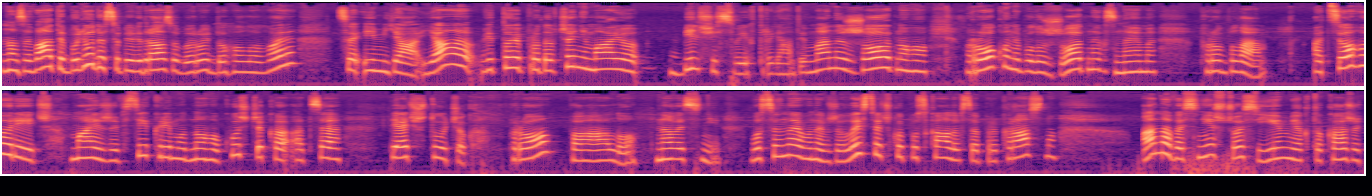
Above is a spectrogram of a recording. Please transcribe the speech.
називати, бо люди собі відразу беруть до голови це ім'я. Я від тої продавчині маю більшість своїх троянд. І в мене жодного року не було жодних з ними проблем. А цьогоріч майже всі, крім одного кущика, а це 5 штучок, пропало навесні. Восени вони вже листячко пускали, все прекрасно. А навесні щось їм, як то кажуть,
